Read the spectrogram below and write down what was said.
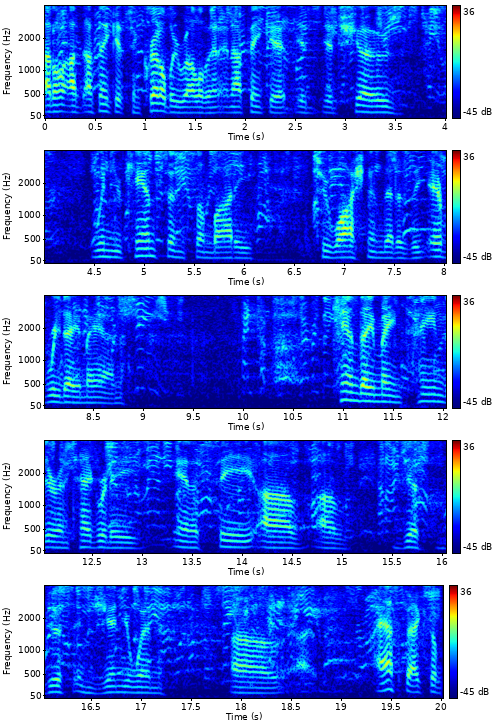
I don't. I, I think it's incredibly relevant, and I think it, it it shows when you can send somebody to Washington that is the everyday man. Can they maintain their integrity in a sea of of just disingenuine uh, aspects of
